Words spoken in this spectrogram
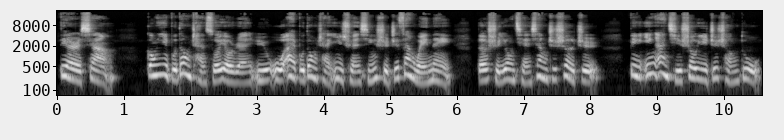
第二项。公益不动产所有人于无碍不动产役权行使之范围内，得使用前项之设置，并应按其受益之程度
